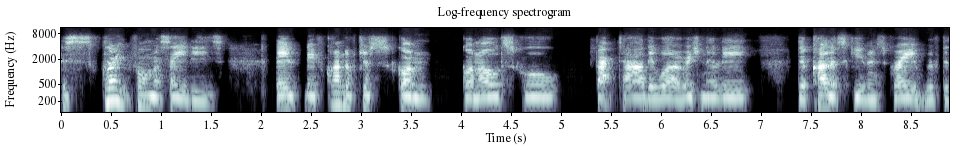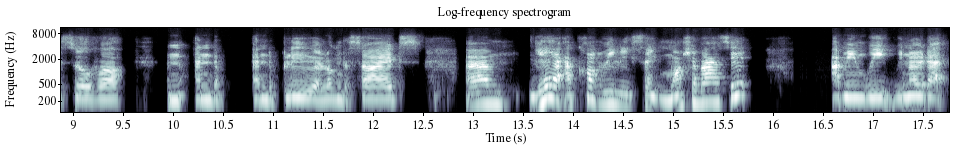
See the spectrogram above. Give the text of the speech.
this is great for Mercedes. They they've kind of just gone gone old school back to how they were originally. The color scheme is great with the silver and and the and the blue along the sides. Um, yeah, I can't really say much about it. I mean, we we know that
